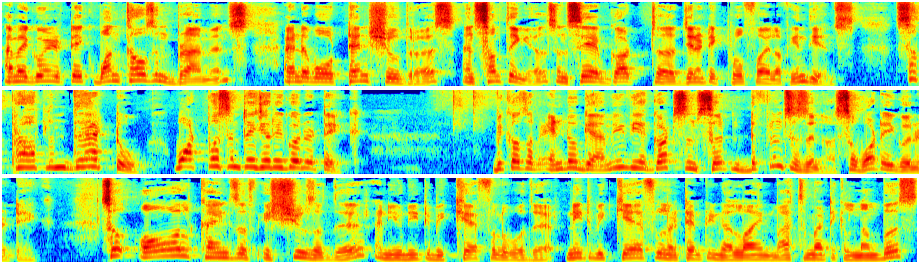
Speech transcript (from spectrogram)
am I going to take 1,000 Brahmins and about 10 Shudras and something else and say I've got a genetic profile of Indians? It's a problem there too. What percentage are you going to take? Because of endogamy, we have got some certain differences in us. So what are you going to take? So all kinds of issues are there and you need to be careful over there. You need to be careful in attempting to align mathematical numbers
